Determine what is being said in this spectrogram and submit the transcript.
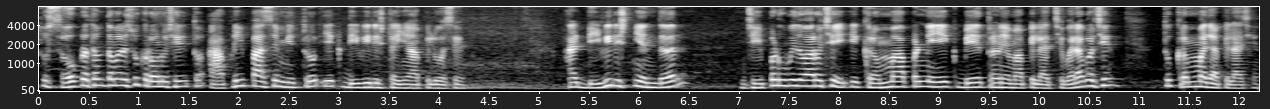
તો સૌપ્રથમ તમારે શું કરવાનું છે? તો આપણી પાસે મિત્રો એક ડીવી લિસ્ટ અહીંયા આપેલું હશે. આ ડીવી લિસ્ટની અંદર જે પણ ઉમેદવારો છે એ ક્રમમાં આપણને એક, બે, ત્રણ એમ આપેલા છે. બરાબર છે? તો ક્રમમાં જ આપેલા છે.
